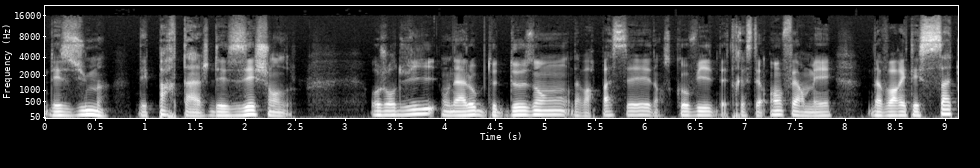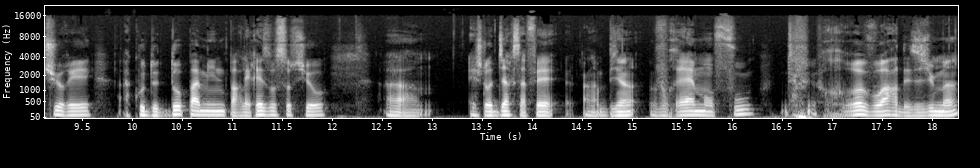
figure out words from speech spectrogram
des humains, des partages, des échanges. Aujourd'hui, on est à l'aube de deux ans d'avoir passé dans ce Covid, d'être resté enfermé, d'avoir été saturé à coup de dopamine par les réseaux sociaux. Euh, et je dois te dire que ça fait un bien vraiment fou de revoir des humains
